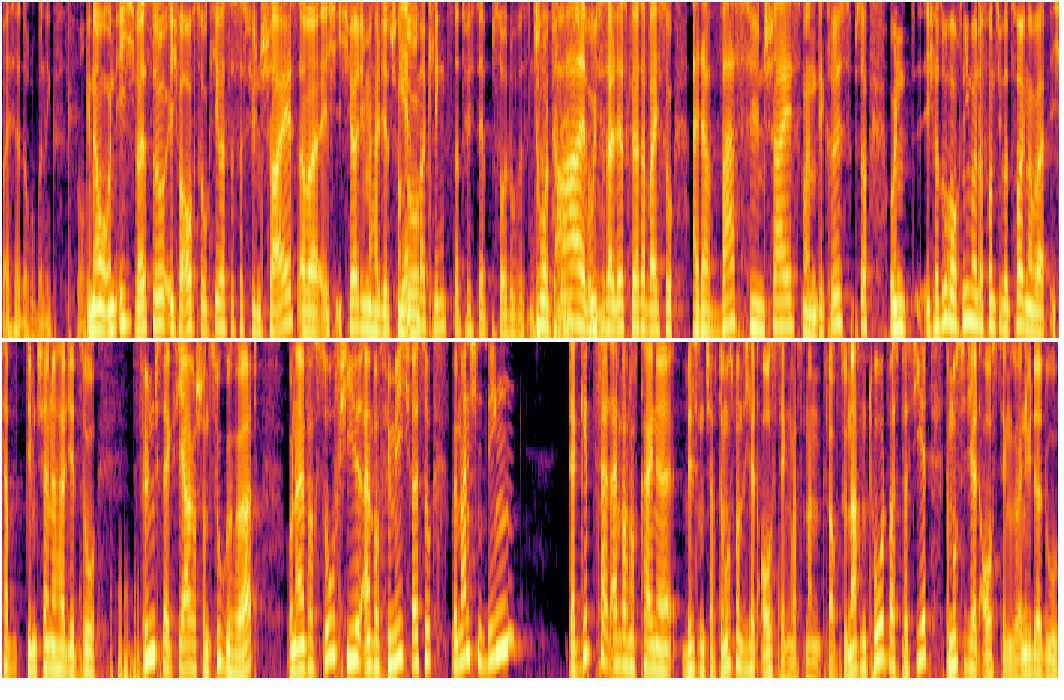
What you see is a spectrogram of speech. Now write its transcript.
weiß ja darüber nichts. So. Genau, und ich, weißt du, ich war auch so, okay, was ist das für ein Scheiß? Aber ich, ich höre die mir halt jetzt schon Erstmal so. klingt es natürlich sehr pseudowissenschaftlich. Total, wo ich das halt erst gehört habe, war ich so, Alter, was für ein Scheiß, Mann, der größte Pseu Und ich versuche auch niemanden davon zu überzeugen, aber ich habe dem Channel halt jetzt so fünf, sechs Jahre schon zugehört und einfach so viel, einfach für mich, weißt du, bei manchen Dingen, da gibt es halt einfach noch keine Wissenschaft. Da muss man sich halt ausdenken, was man glaubt. So nach dem Tod, was passiert, da musst du dir halt ausdenken. So entweder du,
